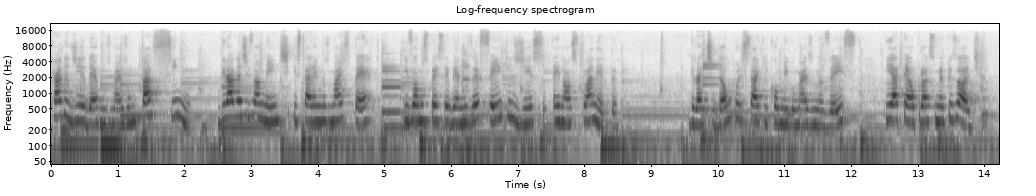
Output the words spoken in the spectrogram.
cada dia dermos mais um passinho, gradativamente estaremos mais perto e vamos percebendo os efeitos disso em nosso planeta. Gratidão por estar aqui comigo mais uma vez e até o próximo episódio!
